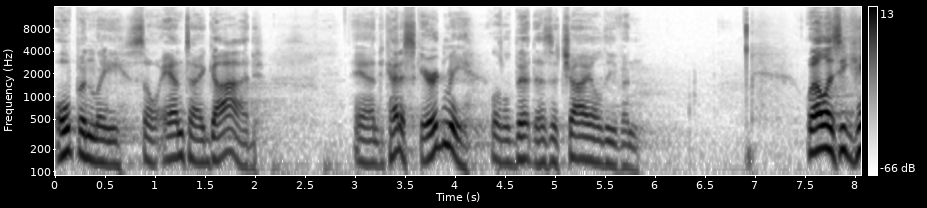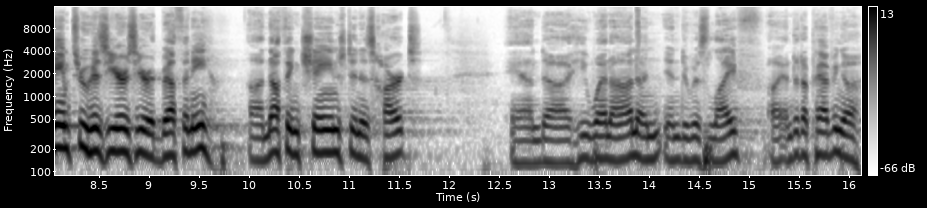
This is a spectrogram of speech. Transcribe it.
openly so anti God. And kind of scared me a little bit as a child, even. Well, as he came through his years here at Bethany, uh, nothing changed in his heart. And uh, he went on and, into his life. Uh, ended up having a,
